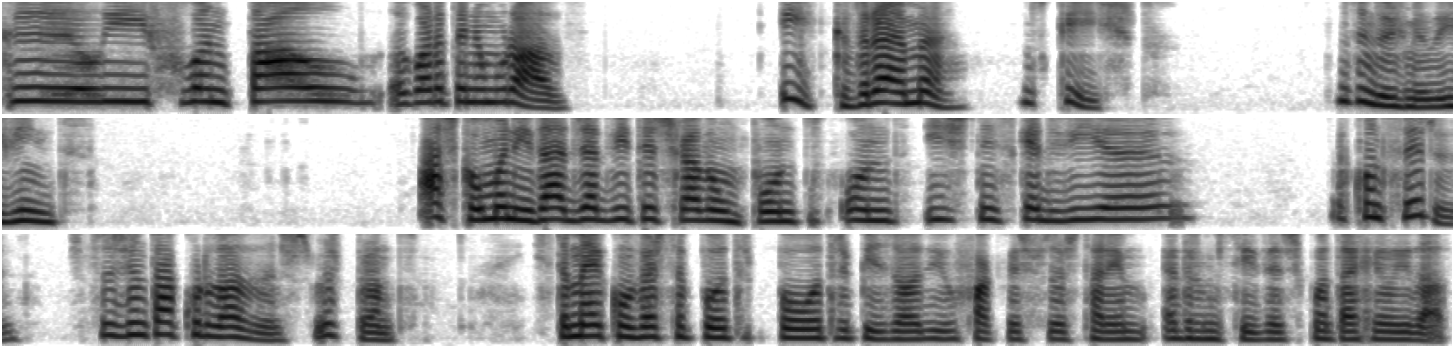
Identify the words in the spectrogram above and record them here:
que ali fulano tal agora tem namorado. Ih, que drama! Mas o que é isto? Mas em 2020. Acho que a humanidade já devia ter chegado a um ponto onde isto nem sequer devia acontecer. As pessoas deviam estar acordadas. Mas pronto. Isso também é conversa para outro, para outro episódio, o facto das pessoas estarem adormecidas quanto à realidade.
